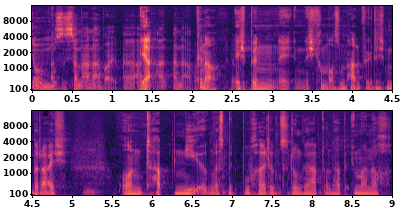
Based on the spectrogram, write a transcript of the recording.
Ja, man muss es dann anarbeiten. Äh, Ja, an, anarbeiten. Genau. Ich bin, ich komme aus dem handwerklichen Bereich Hm. und habe nie irgendwas mit Buchhaltung zu tun gehabt und habe immer noch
